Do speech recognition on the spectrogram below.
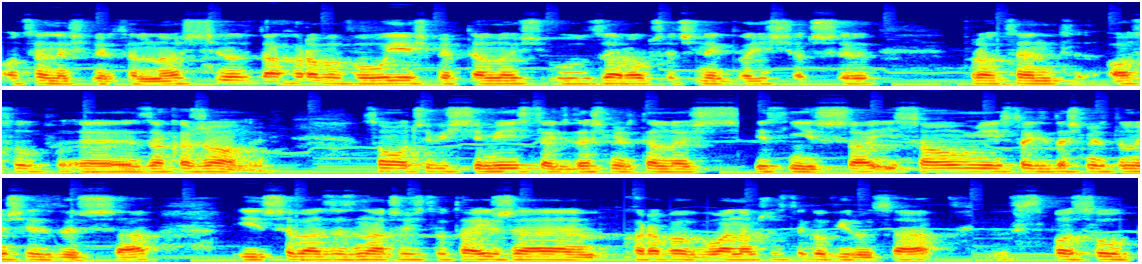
ocenę śmiertelności, no ta choroba wywołuje śmiertelność u 0,23% osób e, zakażonych. Są oczywiście miejsca, gdzie ta śmiertelność jest niższa i są miejsca, gdzie ta śmiertelność jest wyższa. I trzeba zaznaczyć tutaj, że choroba wywołana przez tego wirusa w sposób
